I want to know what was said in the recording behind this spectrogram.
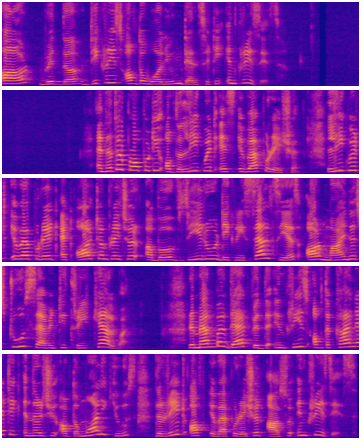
or with the decrease of the volume, density increases. Another property of the liquid is evaporation. Liquids evaporate at all temperature above 0 degrees Celsius or minus 273 Kelvin. Remember that with the increase of the kinetic energy of the molecules, the rate of evaporation also increases.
